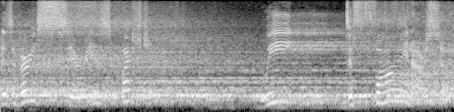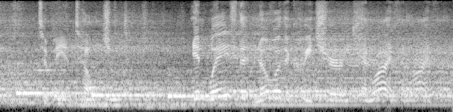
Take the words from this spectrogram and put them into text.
It's a very serious question. We define ourselves to be intelligent in ways that no other creature can rival.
